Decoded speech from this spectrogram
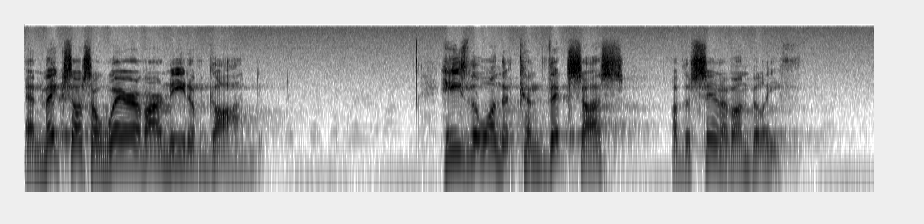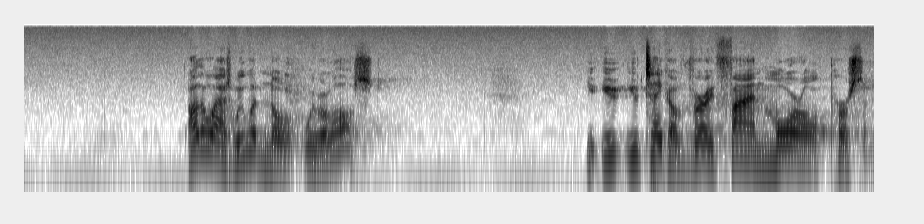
and makes us aware of our need of God. He's the one that convicts us of the sin of unbelief. Otherwise, we wouldn't know we were lost. You, you, you take a very fine moral person,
